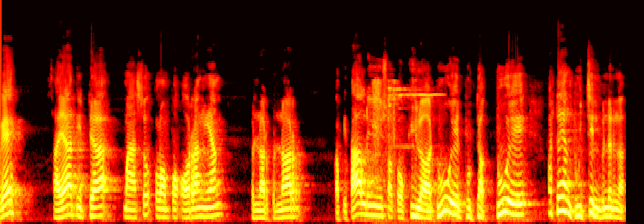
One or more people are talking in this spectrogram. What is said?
Oke, saya tidak masuk kelompok orang yang benar-benar kapitalis atau gila duit, budak duit. Ada yang bucin, bener nggak?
